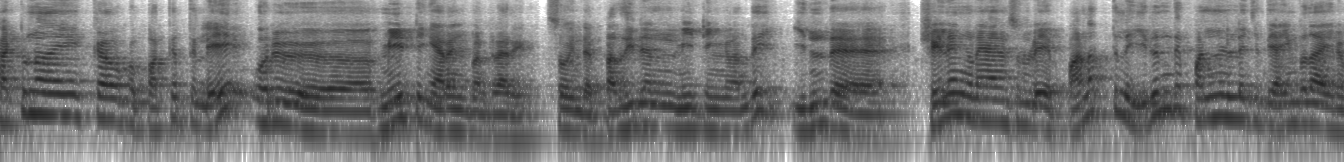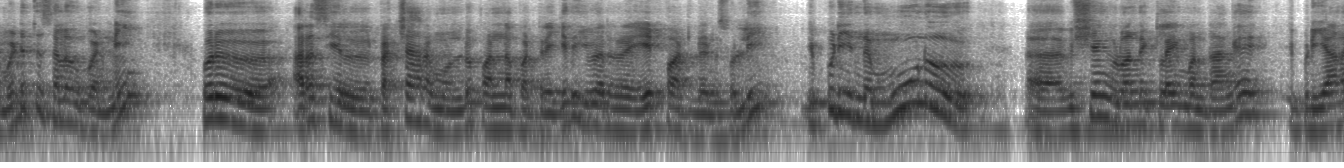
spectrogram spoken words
கட்டுநாயக்காவுக்கு பக்கத்திலே ஒரு மீட்டிங் அரேஞ்ச் பண்ணுறாரு ஸோ இந்த பிரசிடென்ட் மீட்டிங் வந்து இந்த ஸ்ரீலங்கன் ஏர்லைன்ஸினுடைய பணத்தில் இருந்து பன்னெண்டு லட்சத்தி ஐம்பதாயிரம் எடுத்து செலவு பண்ணி ஒரு அரசியல் பிரச்சாரம் ஒன்று பண்ணப்பட்டிருக்குது. இவர் ஏற்பாட்டில்னு சொல்லி இப்படி இந்த மூணு விஷயங்கள் வந்து கிளைம் பண்ணுறாங்க இப்படியான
